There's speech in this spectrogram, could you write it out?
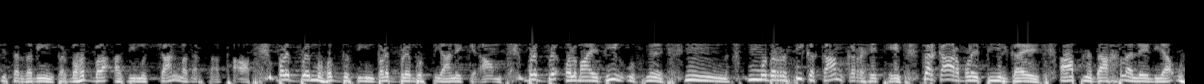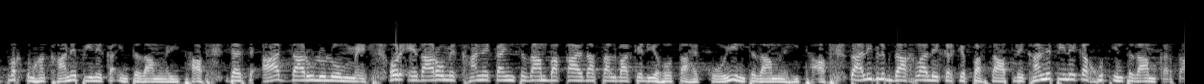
کی سرزمین پر۔ بہت بڑا عظیم الشان مدرسہ تھا۔ بڑے بڑے محدثین، بڑے بڑے مفتیان کرام، بڑے بڑے علماء دین اس میں مدرسی کا کام کر رہے تھے۔ سرکار بڑے پیر گئے۔ آپ نے داخلہ لے لیا۔ اس وقت وہاں کھانے پینے کا انتظام نہیں تھا۔ جیسے آج دارالعلوم میں اور اداروں میں کھانے کا انتظام باقاعدہ طلبہ کے لیے ہوتا ہے، کوئی انتظام نہیں تھا۔ طالب علم داخلہ لے کر کے پڑھتا اپنے کھانے پینے کا خود انتظام کرتا۔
